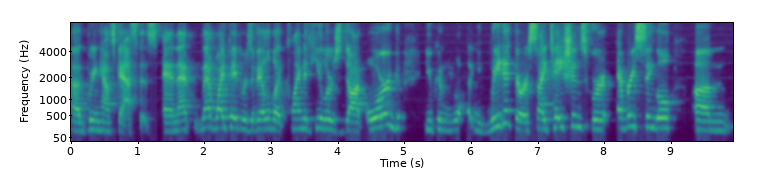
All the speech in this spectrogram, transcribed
uh, greenhouse gases. And that, that white paper is available at climatehealers.org. You can you read it. There are citations for every single um,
